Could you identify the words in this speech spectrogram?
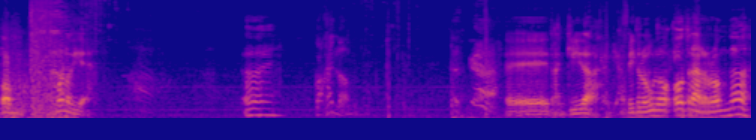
Pum. Buenos días. Ay. Cogedlo. Eh, tranquilidad. Capítulo 1, otra ronda.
